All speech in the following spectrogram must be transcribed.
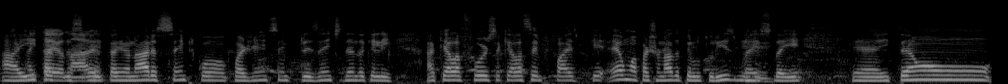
a, a, Itaionara. a Itaionara sempre com, com, a gente, sempre presente, dando aquele, aquela força que ela sempre faz, porque é uma apaixonada pelo turismo, né, uhum. né? Isso daí é, então,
